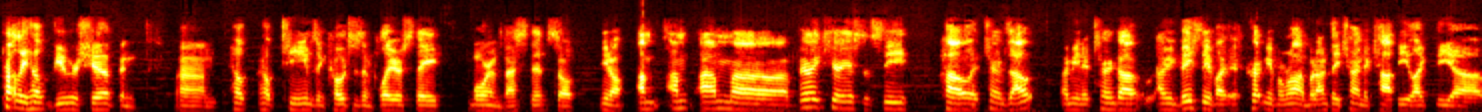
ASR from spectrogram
probably help viewership and um, help help teams and coaches and players stay more invested. So you know, I'm I'm I'm uh, very curious to see how it turns out. I mean, it turned out. I mean, basically, if I correct me if I'm wrong, but aren't they trying to copy like the uh,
